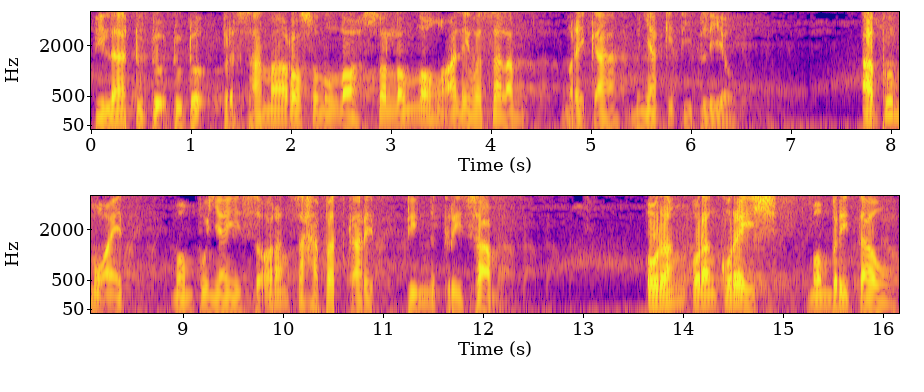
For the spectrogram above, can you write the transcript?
bila duduk-duduk bersama Rasulullah Shallallahu alaihi wasallam mereka menyakiti beliau. Abu Muaid mempunyai seorang sahabat karib di negeri Sam. Orang-orang Quraisy memberitahu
